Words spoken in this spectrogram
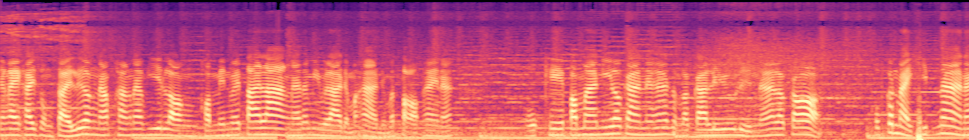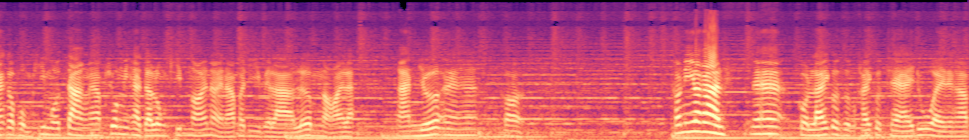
ยังไงใครสงสัยเรื่องนับครั้งนับฮิตลองคอมเมนต์ไว้ใต้ล่างนะถ้ามีเวลาเดี๋ยวมาอ่านเดี๋ยวมาตอบให้นะโอเค ประมาณนี้แล้วกันนะฮะสำหรับการรีวิวลินนะ แล้วก็พบกันใหม่คลิปหน้านะกับผมขี้โมจังนะครับช่วงนี้อาจจะลงคลิปน้อยหน่อยนะพอดีเวลาเริ่มน้อยแล้ว งานเยอะนะฮะ ก็ เท่านี้แล้วกันนะฮะ กดไลค์ กด subscribe กดแชร์ให้ด้วยนะครับ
